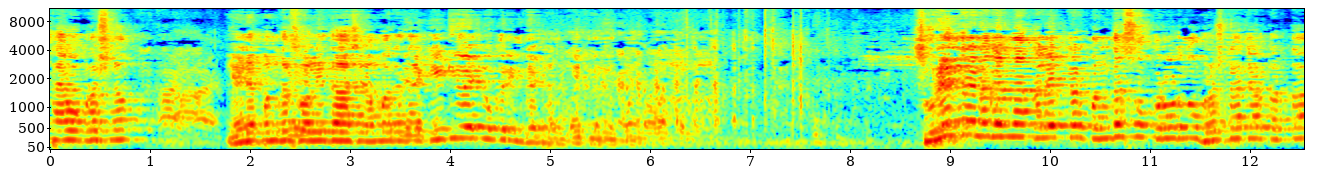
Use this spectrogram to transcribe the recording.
થાય એવો પ્રશ્ન? એને પંદરસો લીધા હશે અમારે ત્યાં ટીડીઓ એટલું કરીને બેઠા છે, કેટલી. સુરેન્દ્રનગરના કલેક્ટર પંદરસો કરોડનો ભ્રષ્ટાચાર કરતા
